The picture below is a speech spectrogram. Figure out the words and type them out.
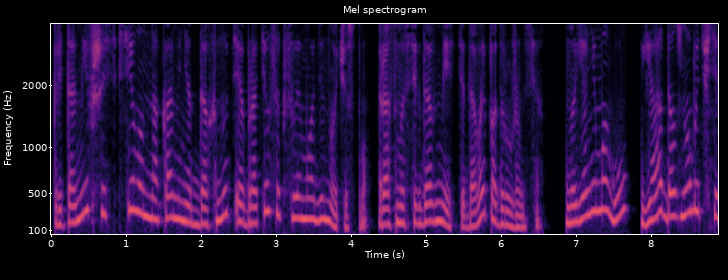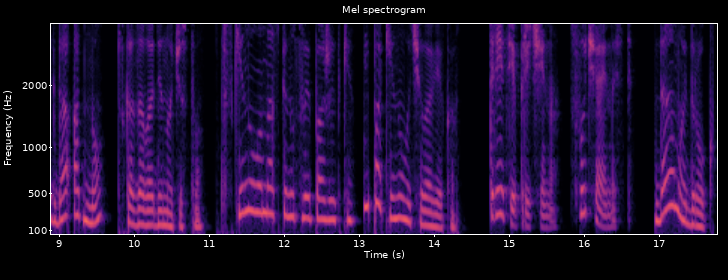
Притомившись, сел он на камень отдохнуть и обратился к своему одиночеству. «Раз мы всегда вместе, давай подружимся». «Но я не могу. Я должно быть всегда одно», — сказала одиночество. Вскинула на спину свои пожитки и покинула человека. Третья причина – случайность. «Да, мой друг,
